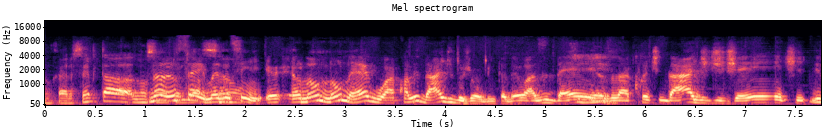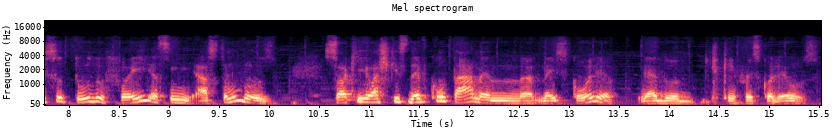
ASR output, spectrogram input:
Não. cara. Sempre tá lançando Não, eu sei, mas assim, eu, eu não, não nego a qualidade do jogo, entendeu? As ideias, Sim. a quantidade de gente, isso tudo foi, assim, astronaudoso. Só que eu acho que isso deve contar né, na, na escolha né, do, de quem for escolher os,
